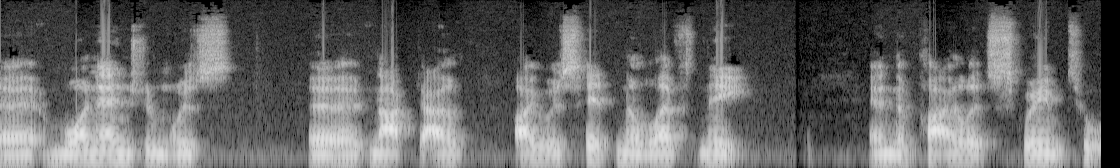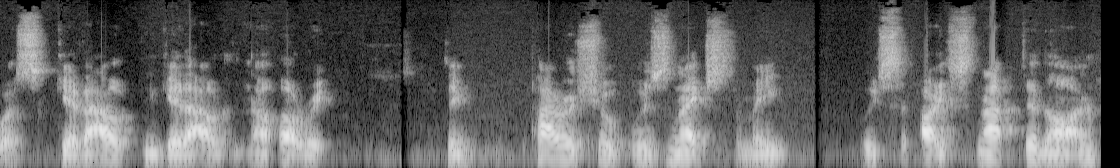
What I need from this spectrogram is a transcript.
Uh, one engine was uh, knocked out. I was hit in the left knee, and the pilot screamed to us, "Get out and get out in a hurry!" The parachute was next to me. We, I snapped it on,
